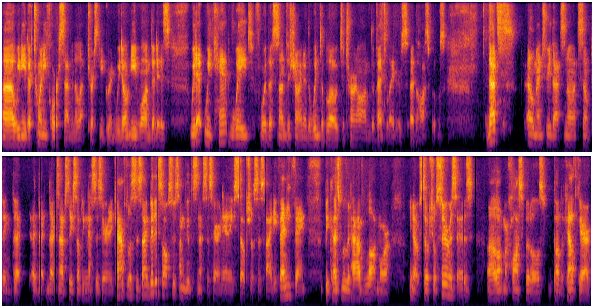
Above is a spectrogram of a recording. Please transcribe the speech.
Uh, we need a 24-7 electricity grid. We don't need one that is, we, we can't wait for the sun to shine or the wind to blow to turn on the ventilators at the hospitals. That's elementary. That's not something that, that that's absolutely something necessary in a capitalist society, but it's also something that's necessary in any social society. If anything, because we would have a lot more, you know, social services, a lot more hospitals, public health care,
